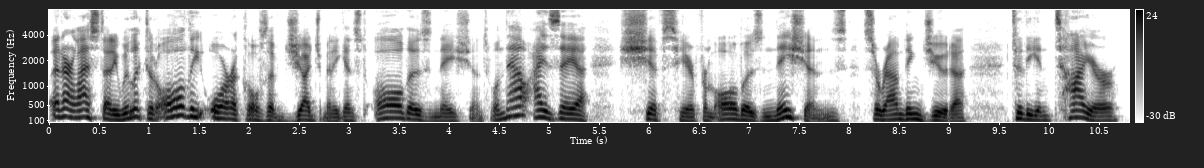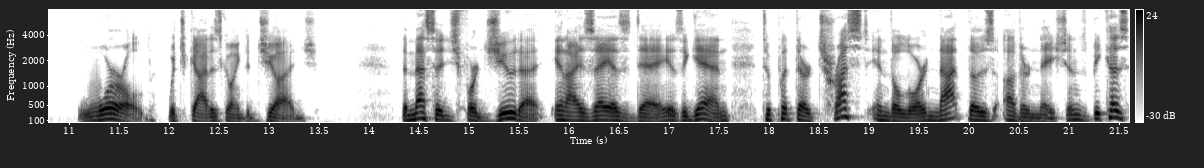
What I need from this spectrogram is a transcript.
In our last study, we looked at all the oracles of judgment against all those nations. Well, now Isaiah shifts here from all those nations surrounding Judah to the entire world, which God is going to judge. The message for Judah in Isaiah's day is again to put their trust in the Lord, not those other nations, because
